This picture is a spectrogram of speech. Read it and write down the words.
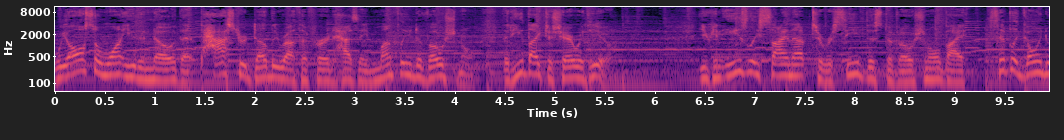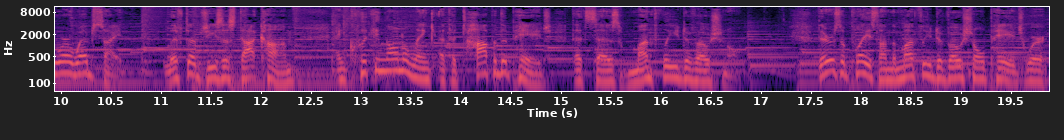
We also want you to know that Pastor Dudley Rutherford has a monthly devotional that he'd like to share with you. You can easily sign up to receive this devotional by simply going to our website, liftupjesus.com, and clicking on a link at the top of the page that says Monthly Devotional. There is a place on the monthly devotional page where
